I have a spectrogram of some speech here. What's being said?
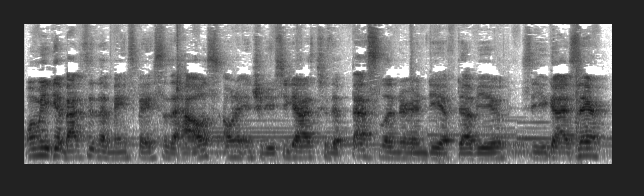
When we get back to the main space of the house, I want to introduce you guys to the best lender in DFW. See you guys there.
